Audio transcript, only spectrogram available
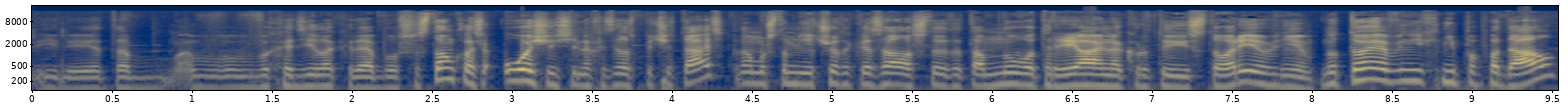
или это выходило, когда я был в шестом классе, очень сильно хотелось почитать, потому что мне что-то казалось, что это там, ну вот реально крутые истории в них. Но то я в них не попадал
